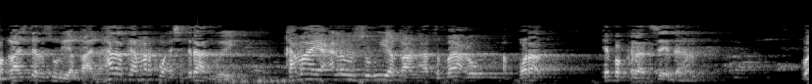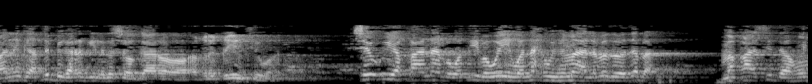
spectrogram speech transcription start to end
maqaasida rasuul yaqaanin hadalkaa marka waa istidraad weeye kamaa yaclamu su u yaqaan atbaacu aqoraad hibocrat say dhahaan. Waa ninka dibiga raggii laga soo gaaro oo aqriqiyiintii waa. Say u yaqaanaanba wadiiba weyn wa naxwihimaa labadoodaba maqaasidahum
